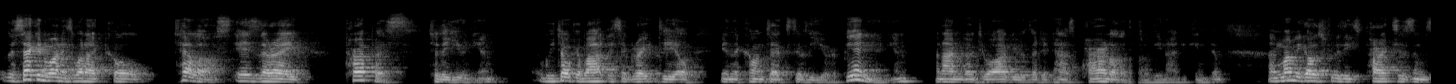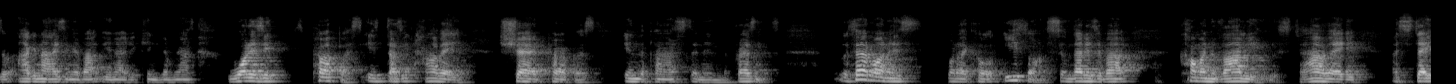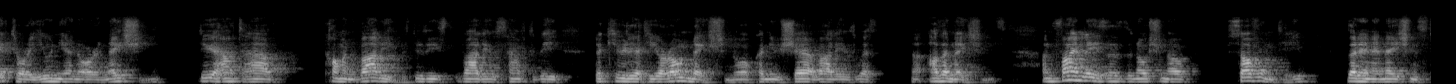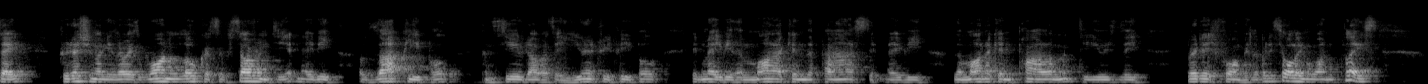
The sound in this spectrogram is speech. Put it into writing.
The second one is what I call telos. Is there a purpose to the union? We talk about this a great deal in the context of the European Union, and I'm going to argue that it has parallels with the United Kingdom. And when we go through these paroxysms of agonizing about the United Kingdom, we ask, what is its purpose? Is, does it have a shared purpose in the past and in the present? The third one is what I call ethos, and that is about common values, to have a a state or a union or a nation, do you have to have common values? Do these values have to be peculiar to your own nation, or can you share values with uh, other nations? And finally, there's the notion of sovereignty, that in a nation state, traditionally there is one locus of sovereignty. It may be the people, conceived of as a unitary people. It may be the monarch in the past. It may be the monarch in parliament, to use the British formula, but it's all in one place.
